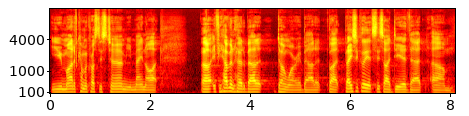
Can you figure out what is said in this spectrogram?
You might have come across this term, you may not. Uh, if you haven't heard about it, don't worry about it. But basically, it's this idea that um,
